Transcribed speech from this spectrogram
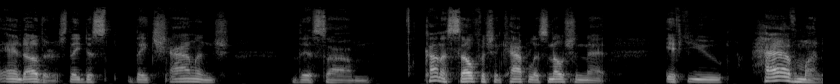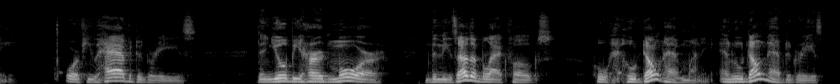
and others. They just they challenge this um, kind of selfish and capitalist notion that if you have money or if you have degrees, then you'll be heard more than these other black folks who who don't have money and who don't have degrees.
